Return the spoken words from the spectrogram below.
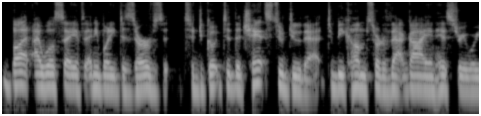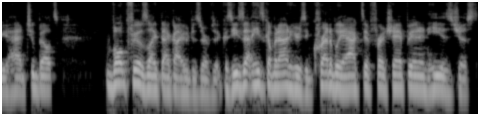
But I will say, if anybody deserves it to go to the chance to do that, to become sort of that guy in history where you had two belts, Volk feels like that guy who deserves it because he's he's coming out here. He's incredibly active for a champion, and he is just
